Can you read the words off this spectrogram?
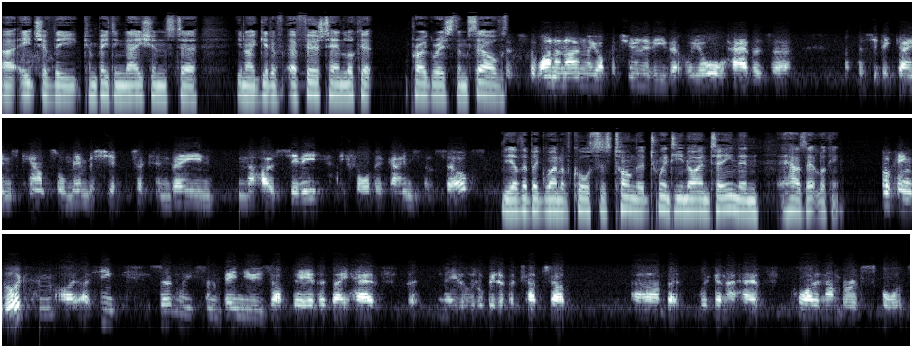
uh, each of the competing nations to, you know, get a, a first-hand look at progress themselves. It's the one and only opportunity that we all have as a, a Pacific Games Council membership to convene in the host city before the games themselves. The other big one, of course, is Tonga 2019, and how's that looking? Looking good. I, I think certainly some venues up there that they have that need a little bit of a touch-up, uh, but we're going to have quite a number of sports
